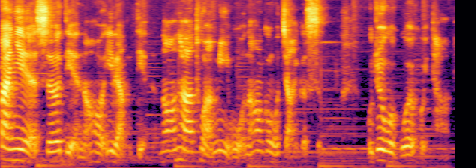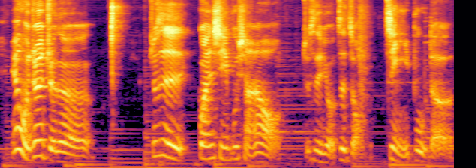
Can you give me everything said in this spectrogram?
半夜十二点，然后一两点然后他突然密我，然后跟我讲一个什么，我觉得我不会回他，因为我就会觉得，就是关系不想要，就是有这种进一步的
